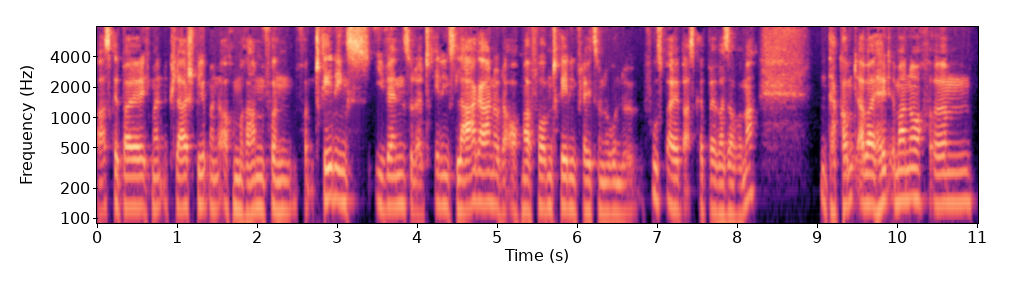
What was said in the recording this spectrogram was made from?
Basketball, ich meine, klar spielt man auch im Rahmen von, von Trainingsevents oder Trainingslagern oder auch mal vor dem Training vielleicht so eine Runde Fußball, Basketball, was auch immer. da kommt aber halt immer noch ähm,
